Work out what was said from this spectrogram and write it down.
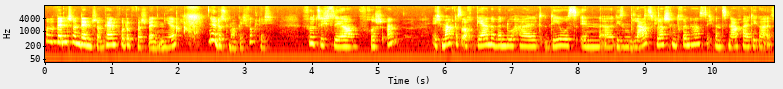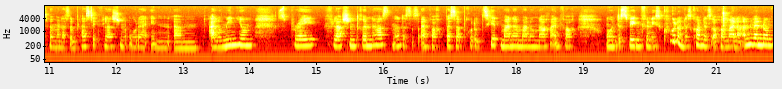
Aber wenn schon, denn schon. Kein Produkt verschwenden hier. Ne, das mag ich wirklich. Fühlt sich sehr frisch an. Ich mag das auch gerne, wenn du halt Deos in äh, diesen Glasflaschen drin hast. Ich finde es nachhaltiger, als wenn man das in Plastikflaschen oder in ähm, Aluminium-Spray-Flaschen drin hast. Ne? Das ist einfach besser produziert, meiner Meinung nach einfach. Und deswegen finde ich es cool und das kommt jetzt auch in meine Anwendung.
